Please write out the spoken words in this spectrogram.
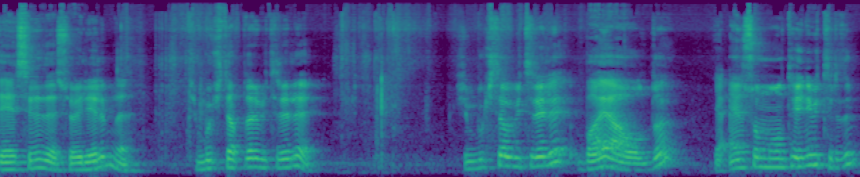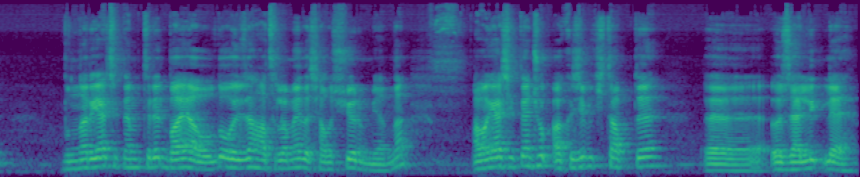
D'sini de söyleyelim de. Şimdi bu kitapları bitireli. Şimdi bu kitabı bitireli bayağı oldu. Ya en son Montaigne'i bitirdim. Bunları gerçekten bitireli bayağı oldu. O yüzden hatırlamaya da çalışıyorum bir yandan. Ama gerçekten çok akıcı bir kitaptı. Ee, özellikle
